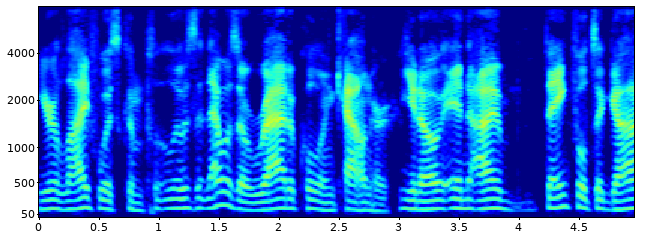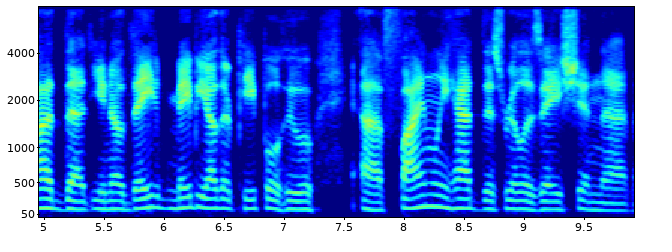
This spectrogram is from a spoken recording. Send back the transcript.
Your life was complete. Was, that was a radical encounter, you know, and I'm thankful to God that, you know, they maybe other people who uh, finally had this realization that,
